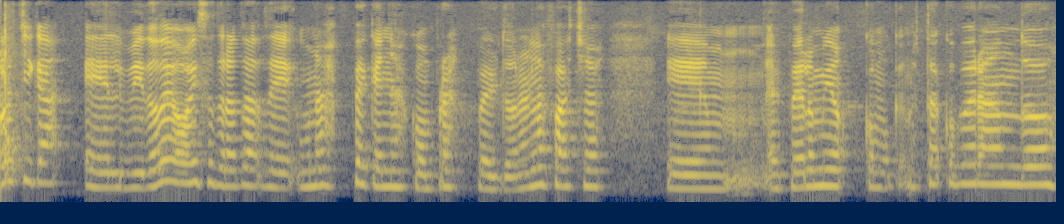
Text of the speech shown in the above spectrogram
Hola chicas, el video de hoy se trata de unas pequeñas compras, perdonen la facha, em, el pelo mío como que no está cooperando.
